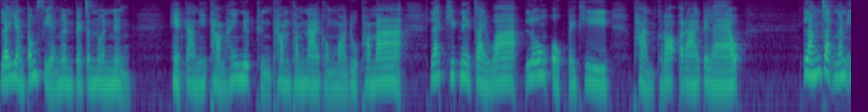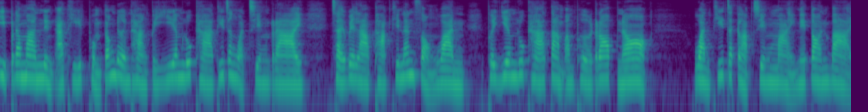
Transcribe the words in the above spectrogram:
และยังต้องเสียเงินไปจำนวนหนึ่ง เหตุการณ์นี้ทำให้นึกถึงคำทำนายของหมอดูพมา่า และคิดในใจว่าโล่งอกไปที ผ่านเคราะห์ร้ายไปแล้ว หลังจากนั้นอีกประมาณหนึ่งอาทิตย์ ผมต้องเดินทางไปเยี่ยมลูกค้าที่จังหวัดเชียงราย ใช้เวลาพักที่นั่นสองวัน เพื่อเยี่ยมลูกค้าตามอำเภอรอบนอก วันที่จะกลับเชียงใหม่ในตอนบ่าย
